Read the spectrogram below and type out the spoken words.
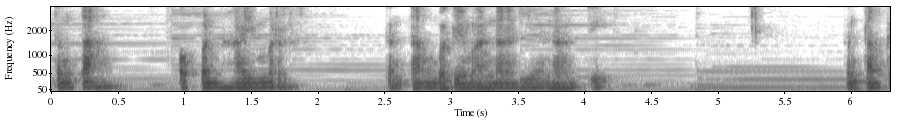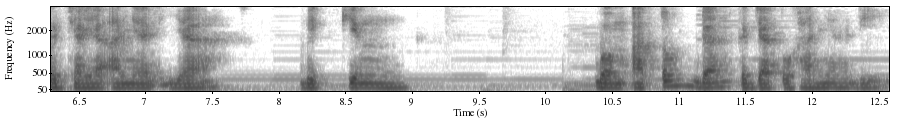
tentang Oppenheimer tentang bagaimana dia nanti tentang kejayaannya dia bikin bom atom dan kejatuhannya di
